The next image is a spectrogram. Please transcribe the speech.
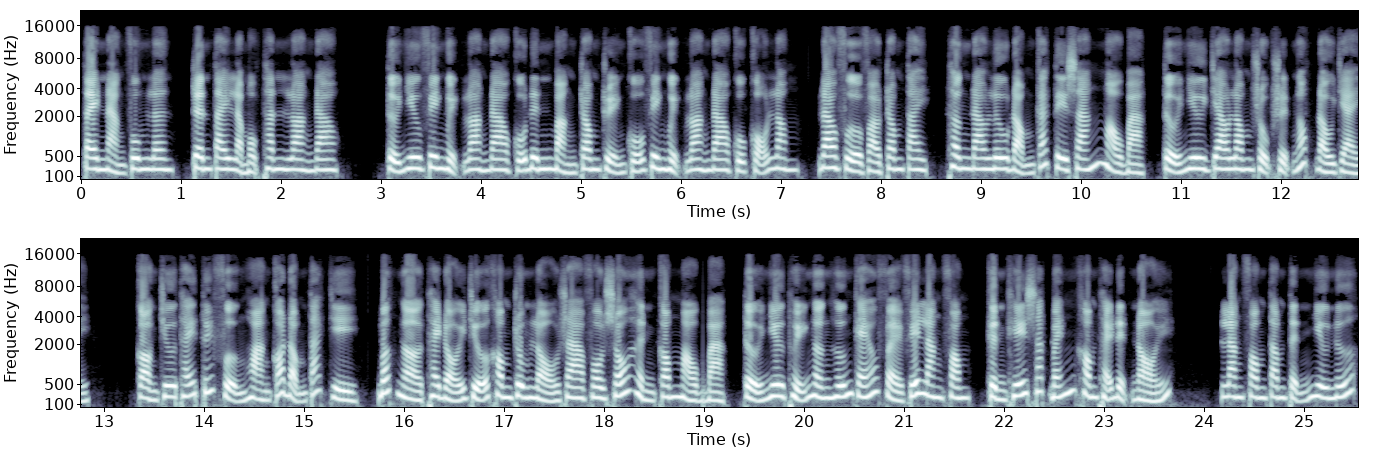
tay nàng vung lên, trên tay là một thanh loan đao, tự như viên nguyệt loan đao của Đinh Bằng trong truyện của viên nguyệt loan đao của Cổ Long. Đao vừa vào trong tay, thân đao lưu động các tia sáng màu bạc, tự như dao long rụt rịch ngóc đầu dậy. Còn chưa thấy Tuyết Phượng Hoàng có động tác gì, bất ngờ thay đổi giữa không trung lộ ra vô số hình công màu bạc, tự như thủy ngân hướng kéo về phía Lăng Phong, kình khí sắc bén không thể địch nổi. Lăng Phong tâm tĩnh như nước,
